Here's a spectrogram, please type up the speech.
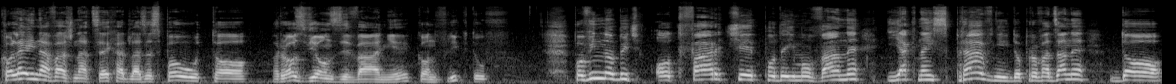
Kolejna ważna cecha dla zespołu to rozwiązywanie konfliktów. Powinno być otwarcie podejmowane i jak najsprawniej doprowadzane do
